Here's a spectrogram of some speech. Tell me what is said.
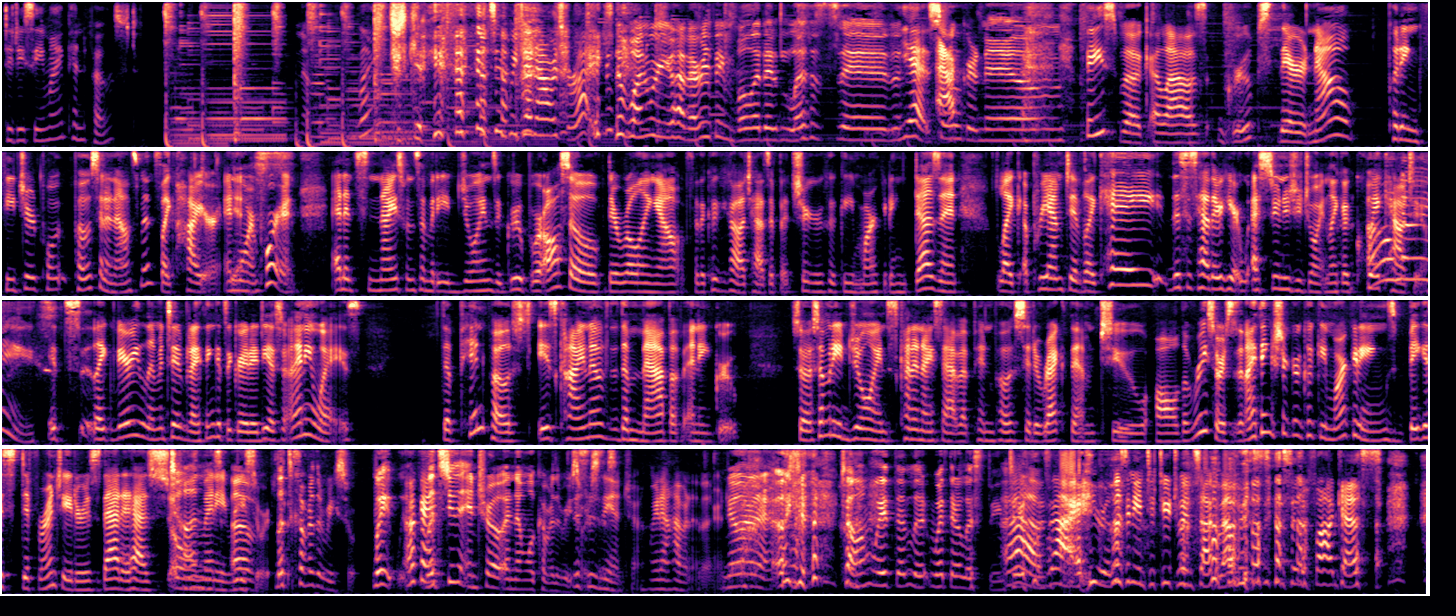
Did you see my pinned post? No. What? Just kidding. it took me 10 hours to write. The one where you have everything bulleted, listed, Yeah, so- acronym. Facebook allows groups, they're now putting featured po- posts and announcements like higher and more important. And it's nice when somebody joins a group. We're also, they're rolling out for the Cookie College has it, but Sugar Cookie Marketing doesn't, like a preemptive, like, hey, this is how they're here as soon as you join, like a quick Oh, how to. nice. It's like very limited, but I think it's a great idea. So, anyways, the pin post is kind of the map of any group. So if somebody joins, it's kind of nice to have a pin post to direct them to all the resources. And I think Sugar Cookie Marketing's biggest differentiator is that it has so Tons many of- resources. let's cover the resource. Wait, Okay. Let's do the intro and then we'll cover the resources. this is the intro. We don't have another intro. No, no, no. Tell them what they're, li- what they're listening to. Oh, sorry. You were listening to two twins talk about business in a podcast.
